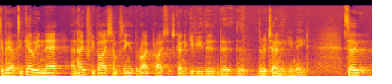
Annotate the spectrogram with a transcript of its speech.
to be able to go in there and hopefully buy something at the right price that's going to give you the, the, the, the return that you need. So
